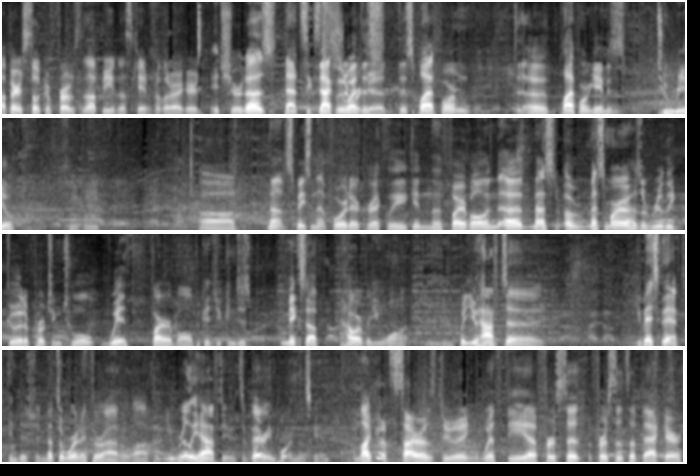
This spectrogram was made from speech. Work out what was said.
Up air still confirms not being this game for the record. It sure does. That's exactly why this good. this platform uh, platform game is too real. Uh, not spacing that forward air correctly, getting the fireball, and uh, uh, Mastamario has a really good approaching tool with fireball because you can just mix up however you want, but you have to. You basically have to condition. That's a word I throw out a lot, but you really have to. It's very important in this game. I'm liking what Cyro's doing with the uh, first set, first sets of back air.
